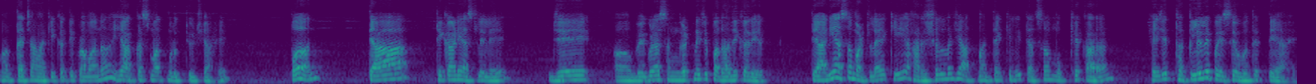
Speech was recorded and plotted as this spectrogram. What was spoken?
मग त्याच्या हकीकतीप्रमाणे ही अकस्मात मृत्यूची आहे. पण त्या ठिकाणी असलेले जे वेगवेगळ्या संघटनेचे पदाधिकारी आहेत त्यांनी असं म्हटलंय की हर्षलनं जी आत्महत्या केली त्याचं मुख्य कारण हे जे थकलेले पैसे होते ते आहेत.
